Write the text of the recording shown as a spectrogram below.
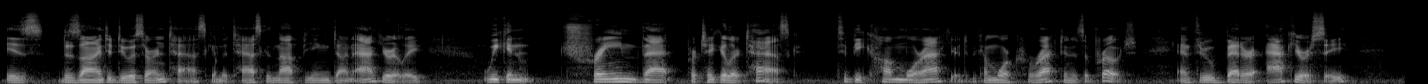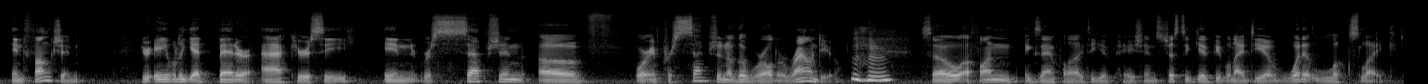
is designed to do a certain task and the task is not being done accurately, we can train that particular task to become more accurate, to become more correct in its approach. And through better accuracy in function, you're able to get better accuracy in reception of or in perception of the world around you. Mm-hmm. So, a fun example I like to give patients, just to give people an idea of what it looks like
